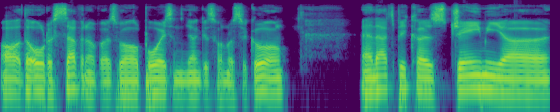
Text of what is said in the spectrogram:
uh, the oldest seven of us were all boys, and the youngest one was a girl. And that's because Jamie, uh,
